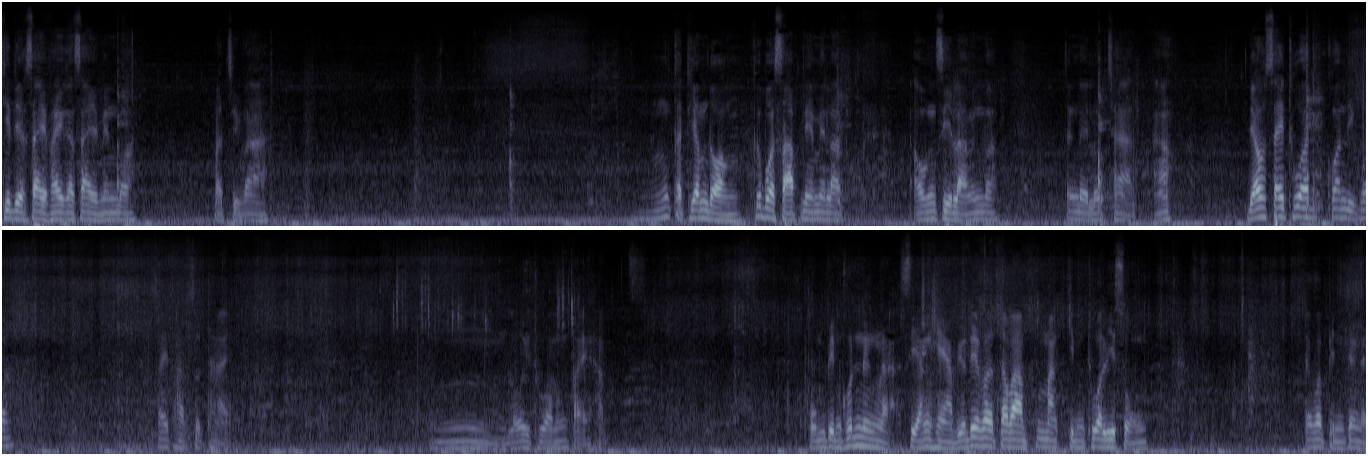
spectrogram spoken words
คิดอยากใส่ไผก็ใส่แม่นบ่ ปัจจิวาอืมกระเทียมดอง คือบ่สับเนี่ยแม่นลัดเอาจังซี่ล่ะแม่นบ่าจังได้รสชาติ เอาเดี๋ยวใส่ถั่วก่อนดีกว่า ใส่ผักสุดท้ายโรยทั่วลงไปครับ ผมเป็นคนหนึ่งล่ะ เสียงแหบอยู่ด้วยว่าต่ว่ามักกินทั่วลิสง แต่ว่าเป็นจังได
